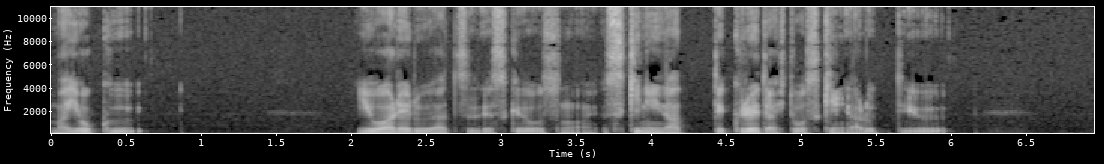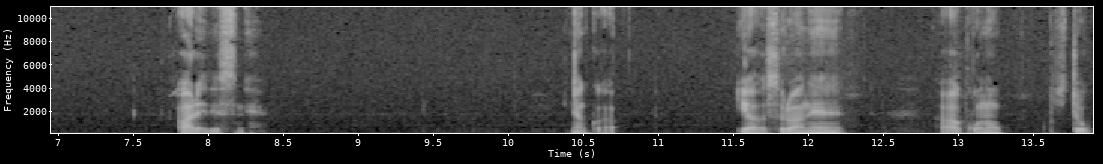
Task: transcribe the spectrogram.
まあよく言われるやつですけどその好きになってくれた人を好きになるっていうあれですね。なんかいやそれはねあこの人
